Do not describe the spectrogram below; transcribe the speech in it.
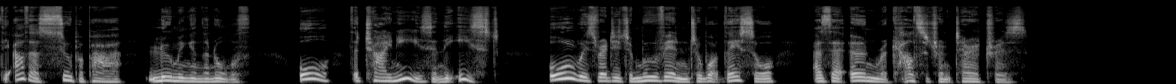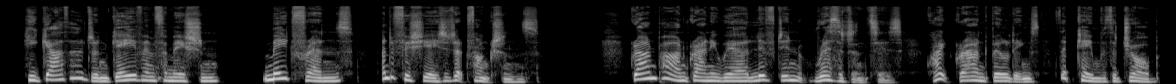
the other superpower looming in the north, or the Chinese in the east, always ready to move in to what they saw as their own recalcitrant territories. He gathered and gave information, made friends, and officiated at functions. Grandpa and Granny Weir lived in residences, quite grand buildings that came with the job.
